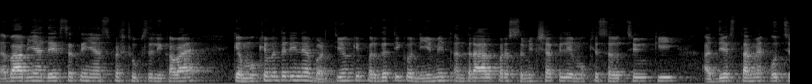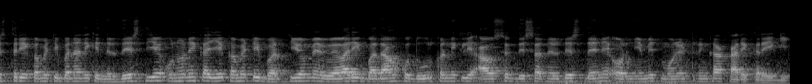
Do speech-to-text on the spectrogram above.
अब आप यहाँ देख सकते हैं, यहाँ स्पष्ट रूप से लिखा हुआ है कि मुख्यमंत्री ने भर्तियों की प्रगति को नियमित अंतराल पर समीक्षा के लिए मुख्य सचिव की अध्यक्षता में उच्च स्तरीय कमेटी बनाने के निर्देश दिए। उन्होंने कहा यह कमेटी भर्तियों में व्यवहारिक बाधाओं को दूर करने के लिए आवश्यक दिशा निर्देश देने और नियमित मॉनिटरिंग का कार्य करेगी।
